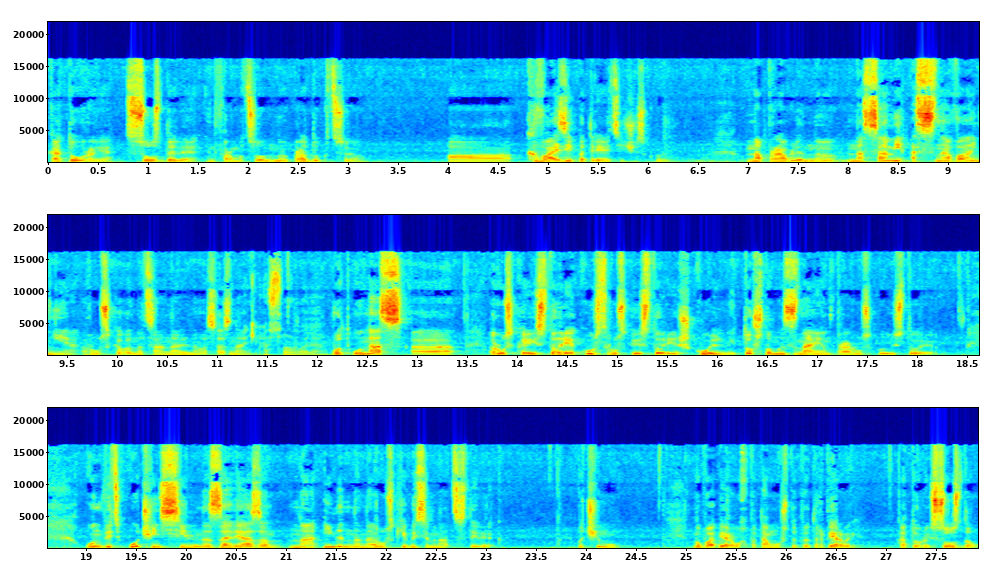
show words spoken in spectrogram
которые создали информационную продукцию, а, квазипатриотическую, направленную на сами основания русского национального сознания. Основа, да. Вот у нас э, русская история, курс русской истории школьный, то, что мы знаем про русскую историю, он ведь очень сильно завязан на, именно на русский 18 век. Почему? Ну, во-первых, потому что Петр I, который создал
